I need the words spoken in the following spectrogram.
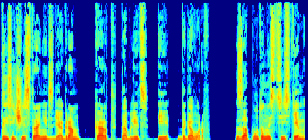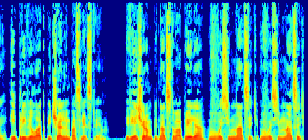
тысячи страниц диаграмм, карт, таблиц и договоров. Запутанность системы и привела к печальным последствиям. Вечером 15 апреля в 18.18 в 18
